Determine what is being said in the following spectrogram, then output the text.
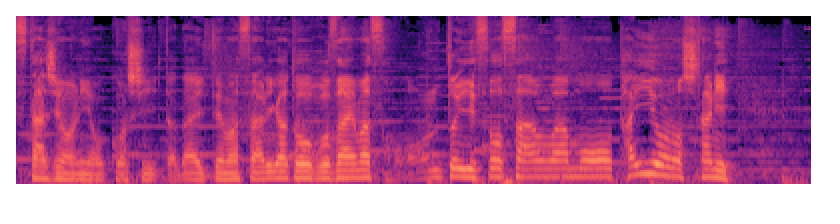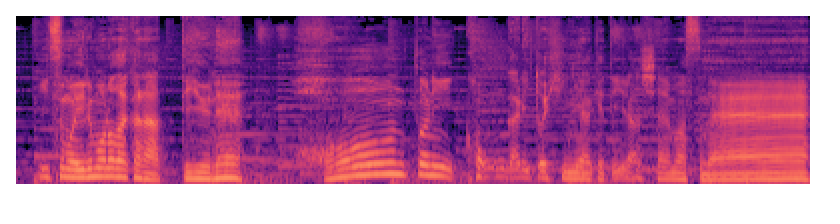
スタジオにお越しいただいてます。ありがとうございます本当磯さんはもう太陽の下にいつもいるものだからっていうね本当にこんがりと日に焼けていらっしゃいますね。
